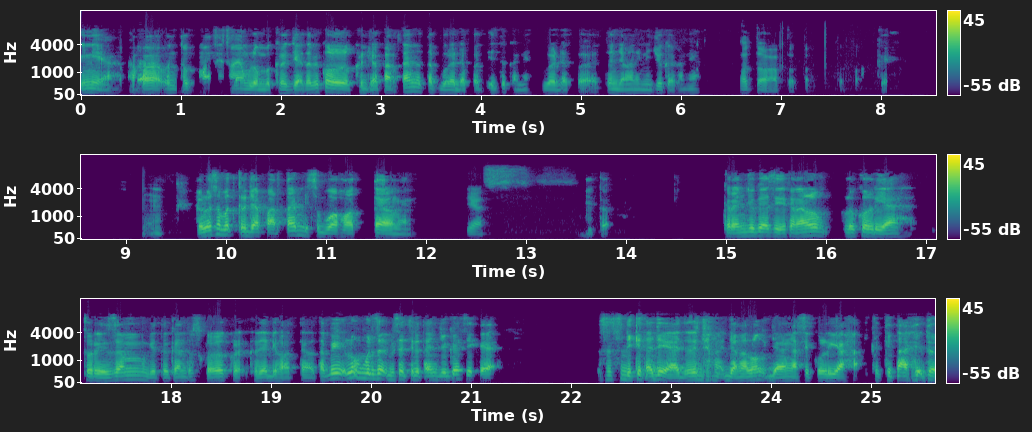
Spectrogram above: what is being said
ini ya apa untuk mahasiswa yang belum bekerja tapi kalau kerja part time tetap boleh dapat itu kan ya boleh dapat tunjangan ini juga kan ya tetap tetap tetap. Dulu sempat kerja part time di sebuah hotel, men. Yes. Gitu. Keren juga sih karena lu lu kuliah tourism gitu kan terus lu kerja di hotel. Tapi lu bisa bisa ceritain juga sih kayak sedikit aja ya, jadi jangan jangan lu jangan ngasih kuliah ke kita gitu.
